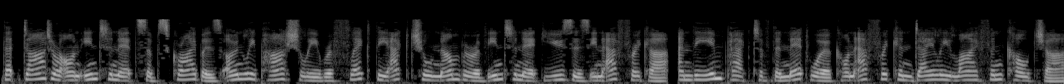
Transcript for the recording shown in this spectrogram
that data on Internet subscribers only partially reflect the actual number of Internet users in Africa, and the impact of the network on African daily life and culture.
